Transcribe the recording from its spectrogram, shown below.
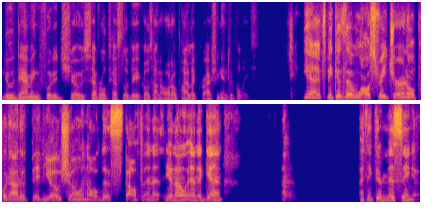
New damning footage shows several Tesla vehicles on autopilot crashing into police. Yeah, it's because the Wall Street Journal put out a video showing all this stuff. And, uh, you know, and again, I think they're missing it.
